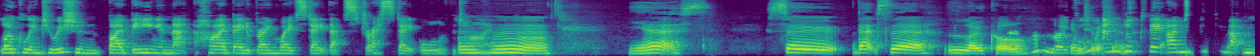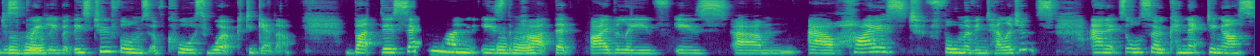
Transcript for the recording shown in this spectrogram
local intuition by being in that high beta brainwave state, that stress state all of the time. Mm-hmm. Yes. So that's the local, local. Intuition. And look, I'm speaking about them mm-hmm. discreetly, mm-hmm. but these two forms, of course, work together. But the second one is mm-hmm. the part that I believe is um, our highest form of intelligence, and it's also connecting us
